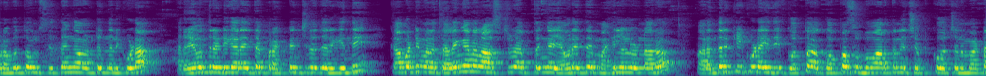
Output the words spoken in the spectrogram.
ప్రభుత్వం సిద్ధంగా ఉంటుందని కూడా రేవంత్ రెడ్డి గారు అయితే ప్రకటించడం జరిగింది. కాబట్టి మన తెలంగాణ రాష్ట్ర వ్యాప్తంగా ఎవరైతే మహిళలు ఉన్నారో వారందరికీ కూడా ఇది గొప్ప గొప్ప శుభవార్తనే చెప్పుకోవచ్చు అనమాట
